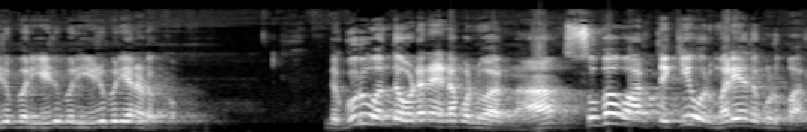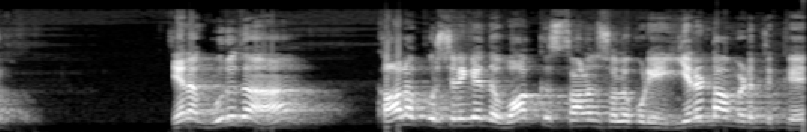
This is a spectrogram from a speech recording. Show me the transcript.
இழுபறி இழுபறி இழுபறியாக நடக்கும். இந்த குரு வந்த உடனே என்ன பண்ணுவார்னா சுப வார்த்தைக்கு ஒரு மரியாதை கொடுப்பார். ஏன்னா குரு தான் காலப்புருஷனுக்கே இந்த வாக்குஸ்தானம் சொல்லக்கூடிய இரண்டாம் இடத்துக்கு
